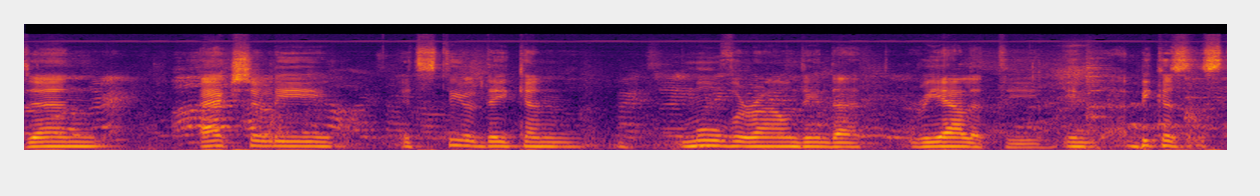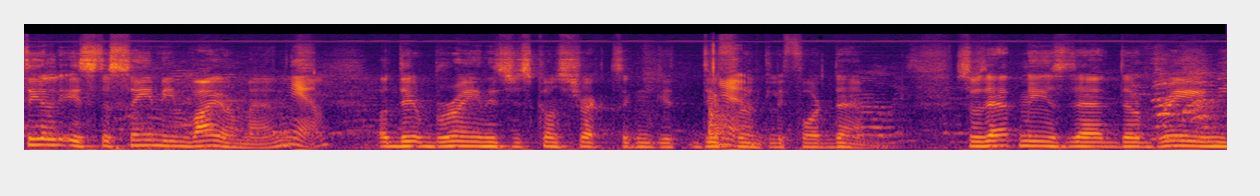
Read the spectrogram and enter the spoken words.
then actually it's still they can move around in that reality in because still it's the same environment Yeah. but their brain is just constructing it differently for them so that means that their brain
